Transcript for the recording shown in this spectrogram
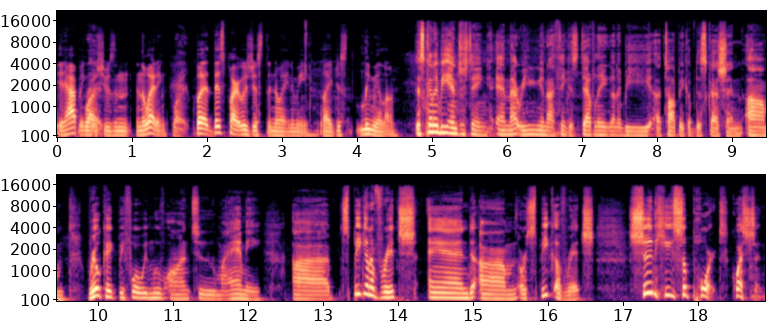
it happened because Right. she was in, in the wedding. Right. But this part was just annoying to me. Like just leave me alone. It's going to be interesting, and that reunion I think is definitely going to be a topic of discussion. Um, real quick before we move on to Miami, Uh, speaking of Rich, and um, or speak of Rich, should he support? Question.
